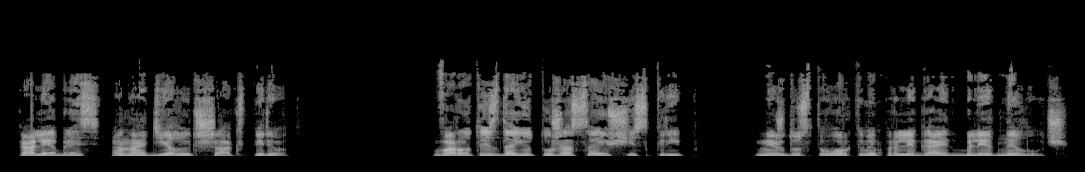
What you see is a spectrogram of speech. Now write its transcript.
Колеблясь, она делает шаг вперед. Ворота издают ужасающий скрип. Между створками пролегает бледный луч.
